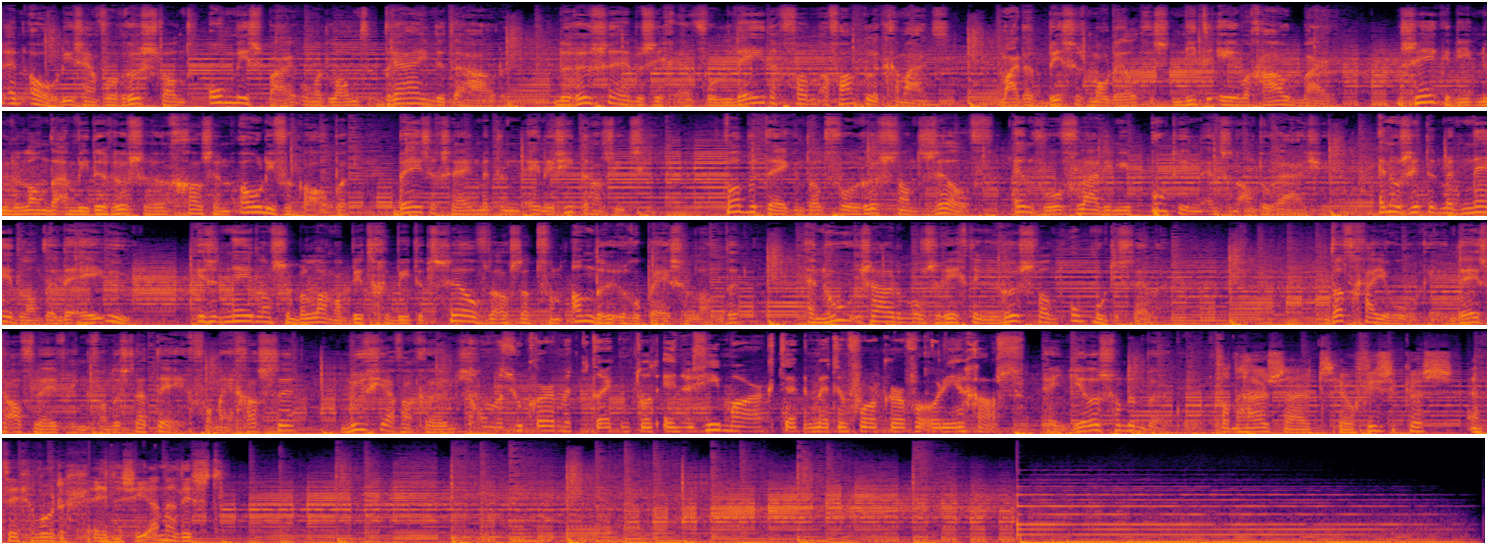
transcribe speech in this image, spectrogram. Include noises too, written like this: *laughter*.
En olie zijn voor Rusland onmisbaar om het land draaiende te houden. De Russen hebben zich er volledig van afhankelijk gemaakt. Maar dat businessmodel is niet eeuwig houdbaar. Zeker niet nu de landen aan wie de Russen hun gas en olie verkopen bezig zijn met een energietransitie. Wat betekent dat voor Rusland zelf en voor Vladimir Poetin en zijn entourage? En hoe zit het met Nederland en de EU? Is het Nederlandse belang op dit gebied hetzelfde als dat van andere Europese landen? En hoe zouden we ons richting Rusland op moeten stellen? Dat ga je horen in deze aflevering van De Strateeg van mijn gasten Lucia van Geuns. Onderzoeker met betrekking tot energiemarkten met een voorkeur voor olie en gas. En Jillis van den Beukel. Van huis uit geofysicus en tegenwoordig energieanalist.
